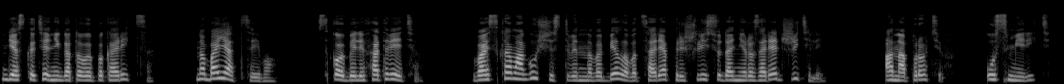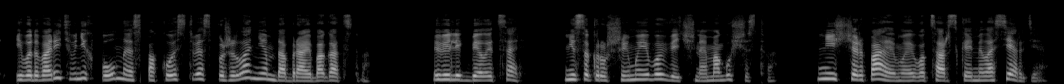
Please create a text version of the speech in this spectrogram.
Дескать, они готовы покориться, но боятся его. Скобелев ответил. Войска могущественного белого царя пришли сюда не разорять жителей, а, напротив, усмирить и водворить в них полное спокойствие с пожеланием добра и богатства. Велик белый царь, несокрушимое его вечное могущество, неисчерпаемое его царское милосердие,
